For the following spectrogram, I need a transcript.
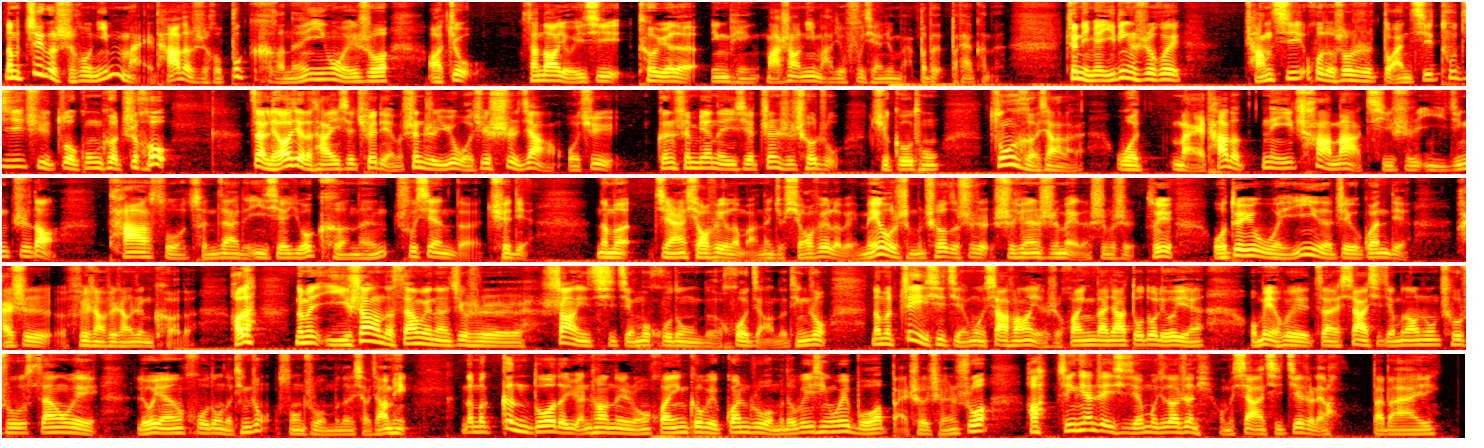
那么这个时候你买它的时候，不可能因为说啊，就三刀有一期特约的音频，马上立马就付钱就买，不得不太可能。这里面一定是会长期或者说是短期突击去做功课之后，在了解了它一些缺点，甚至于我去试驾，我去。跟身边的一些真实车主去沟通，综合下来，我买它的那一刹那，其实已经知道它所存在的一些有可能出现的缺点。那么既然消费了嘛，那就消费了呗，没有什么车子是十全十美的，是不是？所以我对于伟毅的这个观点。还是非常非常认可的。好的，那么以上的三位呢，就是上一期节目互动的获奖的听众。那么这一期节目下方也是欢迎大家多多留言，我们也会在下期节目当中抽出三位留言互动的听众，送出我们的小奖品。那么更多的原创内容，欢迎各位关注我们的微信微博“百车全说”。好，今天这一期节目就到这里，我们下期接着聊，拜拜。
